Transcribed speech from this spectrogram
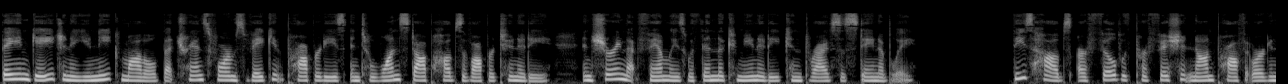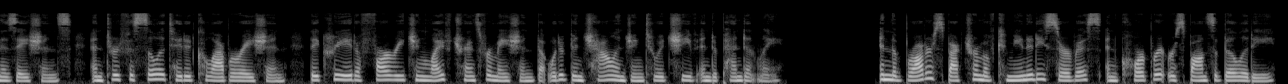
They engage in a unique model that transforms vacant properties into one stop hubs of opportunity, ensuring that families within the community can thrive sustainably. These hubs are filled with proficient nonprofit organizations, and through facilitated collaboration, they create a far reaching life transformation that would have been challenging to achieve independently. In the broader spectrum of community service and corporate responsibility,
